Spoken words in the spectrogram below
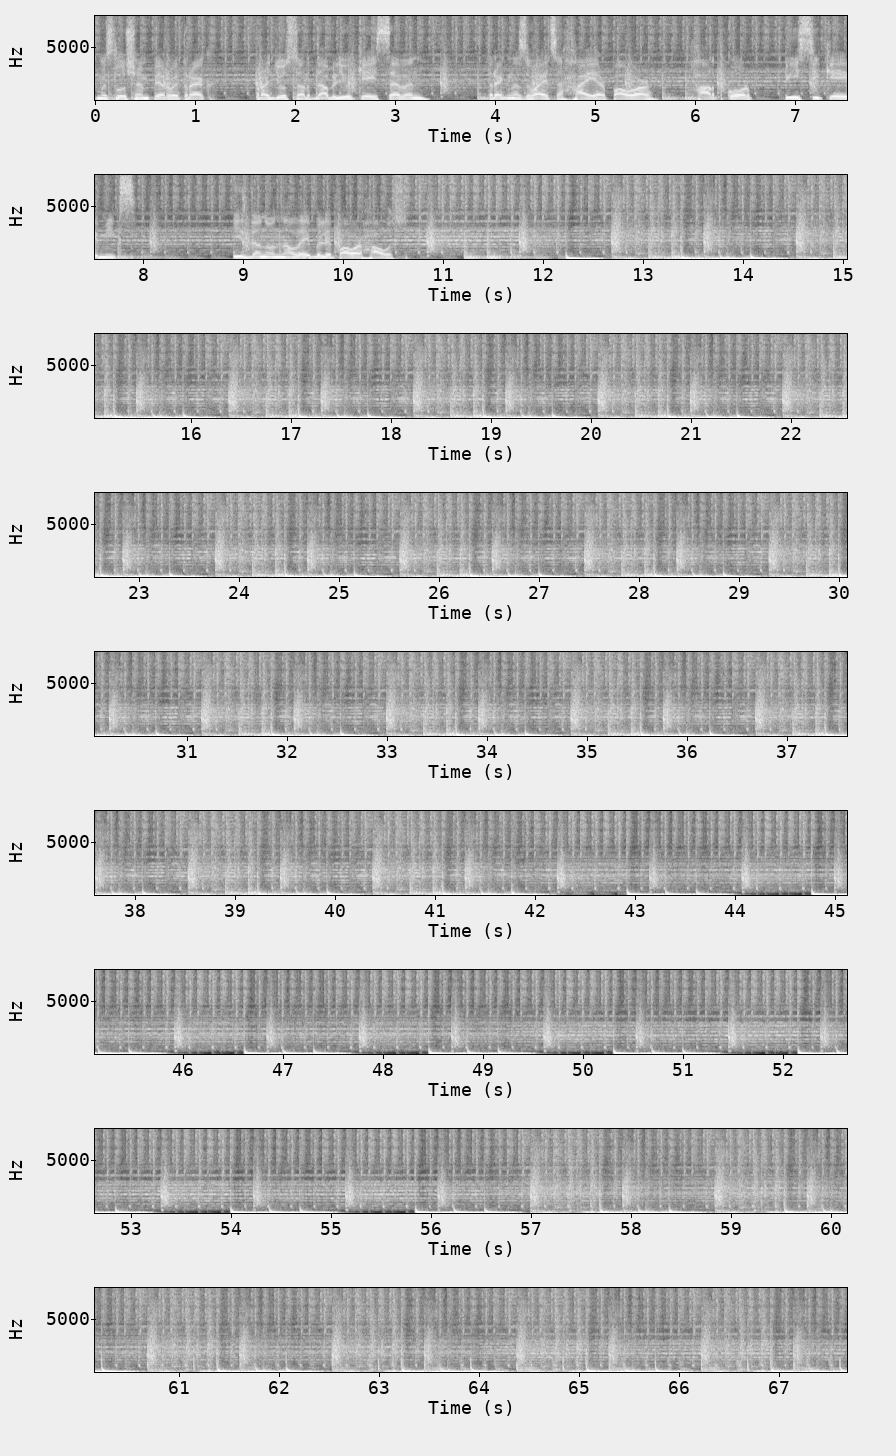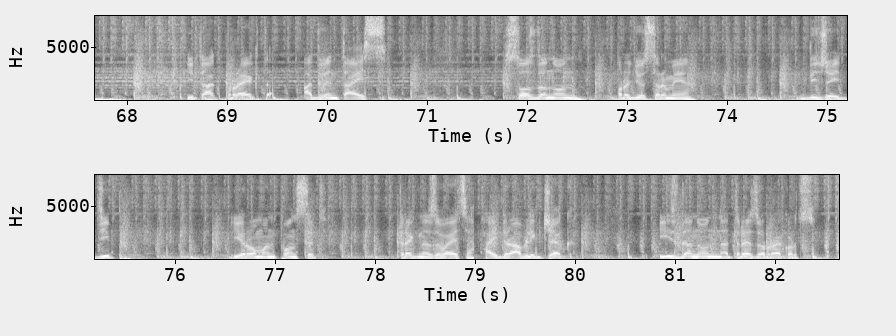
Мы слушаем первый трек, продюсер WK7. Трек называется Higher Power Hardcore PCK Mix. Издан он на лейбле Powerhouse. Итак, проект Adventice. Создан он продюсерами DJ Deep и Роман Понсет. Трек называется Hydraulic Jack. Издан он на Trezor Records.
